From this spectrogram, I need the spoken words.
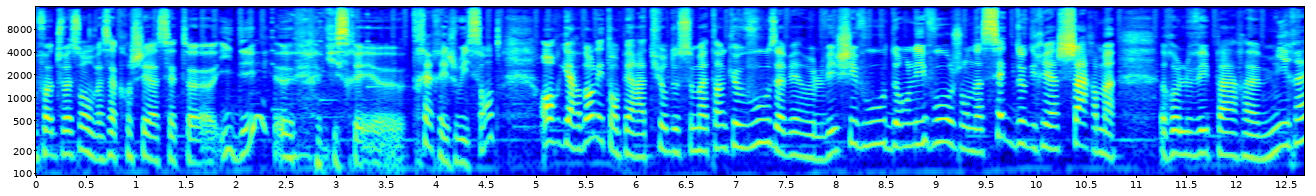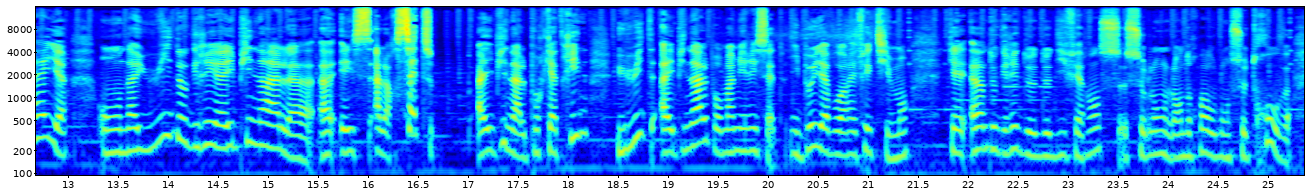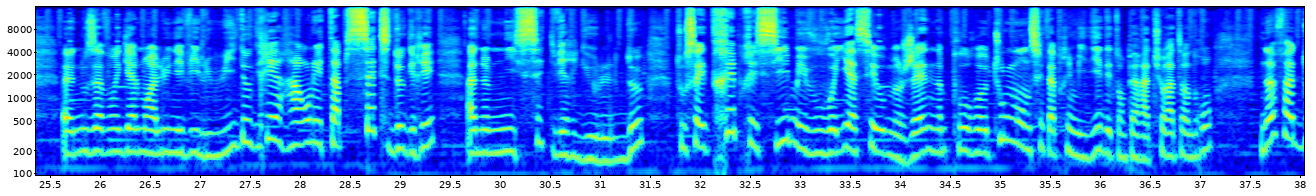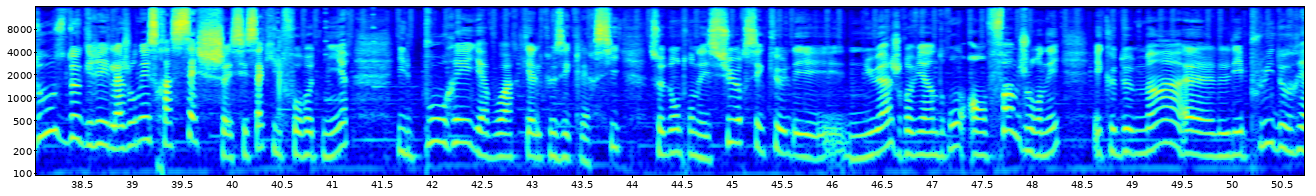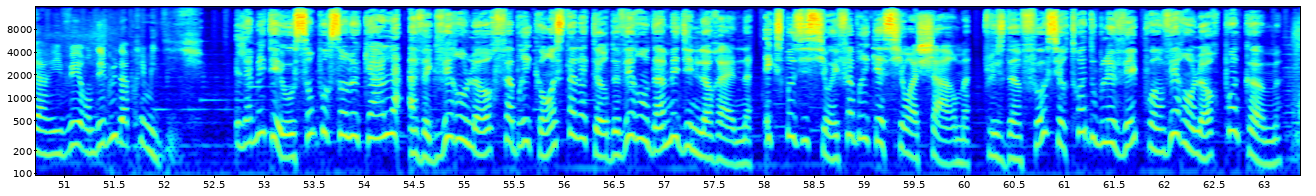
Enfin, de toute façon, on va s'accrocher à cette euh, idée euh, qui serait euh, très réjouissante en regardant les températures de ce matin que vous avez relevées chez vous. Dans les Vosges, on a 7 degrés à Charmes, relevé par Mireille. On a 8 degrés à Épinal. et, alors, 7 à Épinal pour Catherine, 8 à Épinal pour Mamie Rissette. Il peut y avoir effectivement un degré de, de différence selon l'endroit où l'on se trouve. Euh, nous avons également à Lunéville 8 degrés, à Raon-l'Étape 7 degrés, à Nomny 7,2. Tout ça est très précis, mais vous voyez assez homogène. Pour euh, tout le monde cet après-midi, les températures atteindront 9 à 12 degrés. La journée sera sèche et c'est ça qu'il faut retenir. Il pourrait y avoir quelques éclaircies. Ce dont on est sûr, c'est que les nuages reviendront en fin de journée et que demain, euh, les pluies devraient arriver en début d'après-midi. La météo 100% locale avec Véran fabricant installateur de véranda Made in Lorraine. Exposition et fabrication à charme. Plus d'infos sur www.véranlore.com.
